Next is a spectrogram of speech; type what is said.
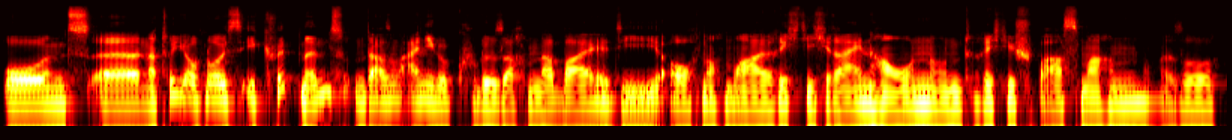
Und äh, natürlich auch neues Equipment. Und da sind einige coole Sachen dabei, die auch noch mal richtig reinhauen und richtig Spaß machen. Also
